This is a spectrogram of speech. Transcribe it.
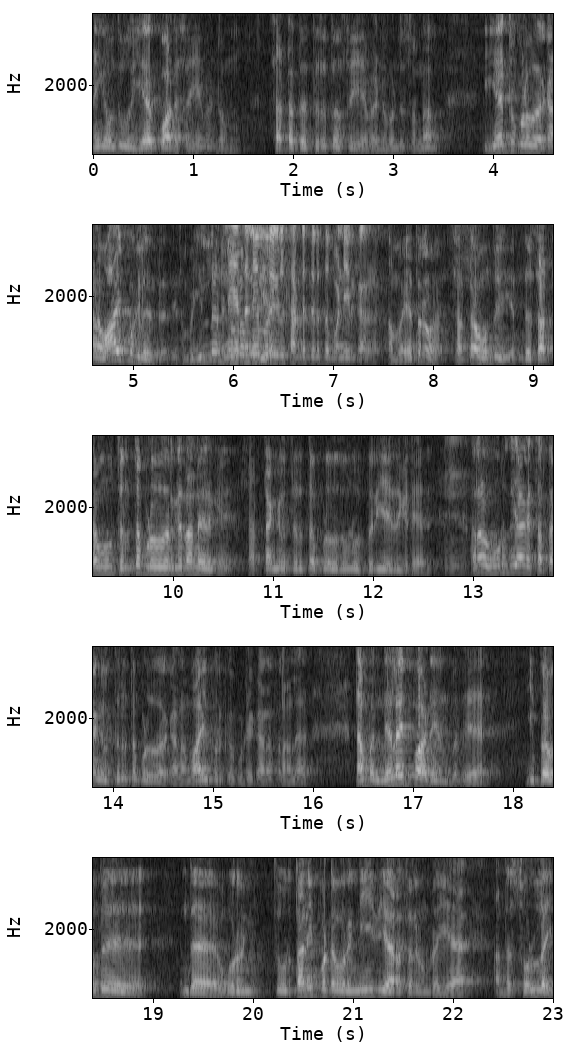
நீங்கள் வந்து ஒரு ஏற்பாடு செய்ய வேண்டும் சட்டத்தை திருத்தம் செய்ய வேண்டும் என்று சொன்னால் ஏற்றுக்கொள்வதற்கான வாய்ப்புகள் இருக்கிறது. நம்ம இல்லைன்னு எத்தனை. முறைகள் சட்ட திருத்தம் பண்ணியிருக்காங்க. ஆமாம் எத்தனை சட்டம் வந்து எந்த சட்டமும் திருத்தப்படுவதற்கு தானே இருக்கு. சட்டங்கள் திருத்தப்படுவதுன்னு ஒரு பெரிய இது கிடையாது. ஆனால் உறுதியாக சட்டங்கள் திருத்தப்படுவதற்கான வாய்ப்பு இருக்கக்கூடிய காரணத்தினால நம்ம நிலைப்பாடு என்பது இப்போ வந்து இந்த ஒரு ஒரு தனிப்பட்ட ஒரு நீதி அரசருடைய அந்த சொல்லை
